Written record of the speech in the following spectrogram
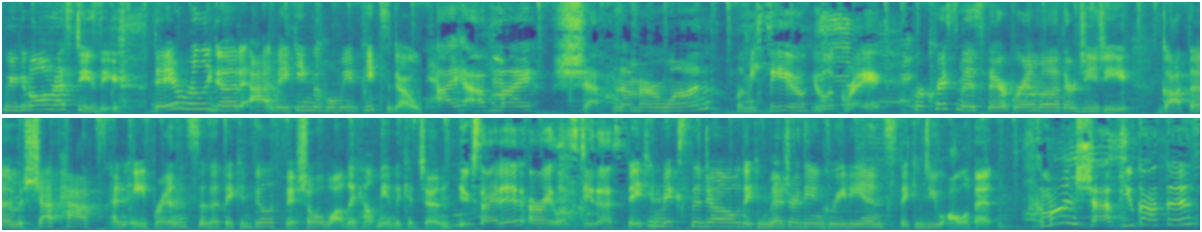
We can all rest easy. They are really good at making the homemade pizza dough. I have my chef number one. Let me see you. You look great. For Christmas, their grandma, their Gigi, got them chef hats and aprons so that they can feel official while they help me in the kitchen. You excited? All right, let's do this. They can mix the dough, they can measure the ingredients, they can do all of it. Come on, chef, you got this.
